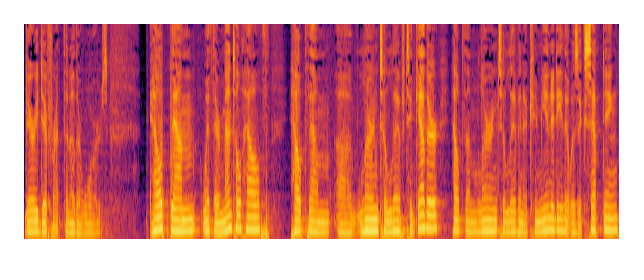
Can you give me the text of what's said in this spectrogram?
very different than other wars. Help them with their mental health, help them uh, learn to live together, help them learn to live in a community that was accepting.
